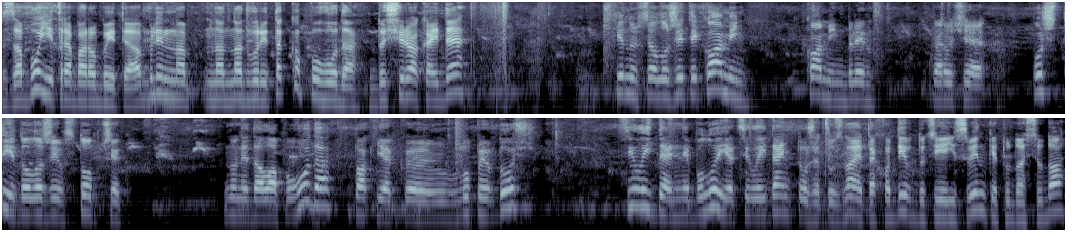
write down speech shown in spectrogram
Забої треба робити, а блін, на, на, на дворі така погода. Дощуряка йде. Кинувся ложити камінь. Камінь, блін. Коротше, пошти доложив стопчик. Ну, не дала погода, так як е, влупив дощ. Цілий день не було, я цілий день теж тут, знаєте, ходив до цієї свинки туди-сюди.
